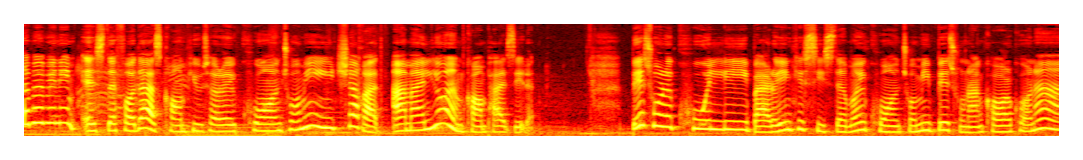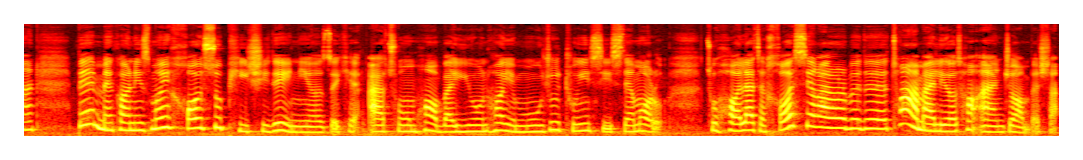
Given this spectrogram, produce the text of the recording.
حالا ببینیم استفاده از کامپیوترهای کوانتومی چقدر عملی و امکان پذیره. به طور کلی برای اینکه سیستم های کوانتومی بتونن کار کنن به مکانیزم های خاص و پیچیده نیازه که اتم ها و یون های موجود تو این سیستم ها رو تو حالت خاصی قرار بده تا عملیات ها انجام بشن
